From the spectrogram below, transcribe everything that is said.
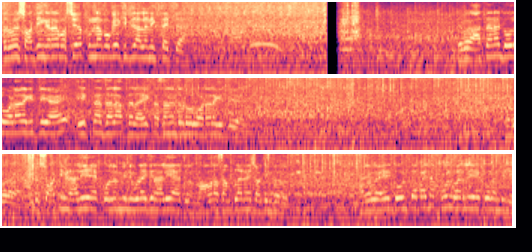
तर बघा शॉटिंग करायला बसूया. पुन्हा बघूया किती झाला निघतायत त्या. हे बघा आता ना डोल वाढायला घेतली आहे. एक तास झाला आपल्याला. एक तासानंतर डोल वाढायला घेतली आहे हे बघा इकडे शॉटिंग झाली आहे कोलंबी निवडायची राहिली आहे अजून. मावरा संपला नाही शॉटिंग करून. आणि बघा हे दोन टप आहे ना फुल भरली आहे कोलंबीने.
